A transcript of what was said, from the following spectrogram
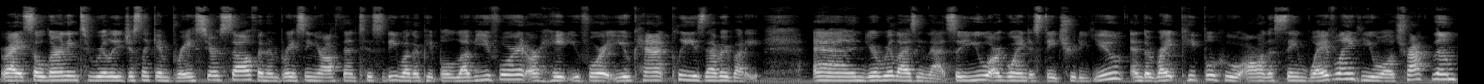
right? So learning to really just like embrace yourself and embracing your authenticity whether people love you for it or hate you for it you can't please everybody and you're realizing that. So you are going to stay true to you and the right people who are on the same wavelength, you will attract them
